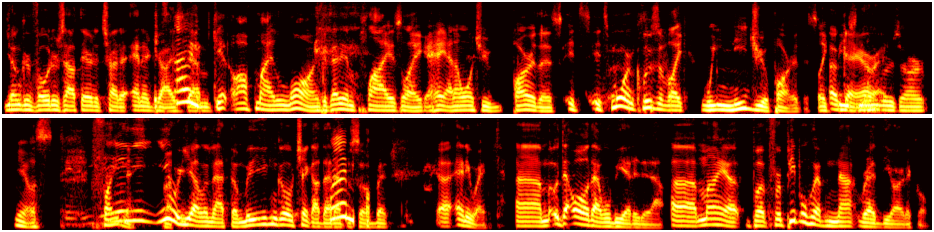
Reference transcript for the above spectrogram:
younger voters out there to try to energize them. Get off my lawn because that implies like, hey, I don't want you part of this. It's it's more inclusive. Like we need you a part of this. Like okay, these numbers right. are you know frightening. You, you, were yelling at them, but you can go check out that episode. But uh, anyway, um, all that will be edited out. Uh, Maya, but for people who have not read the article,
